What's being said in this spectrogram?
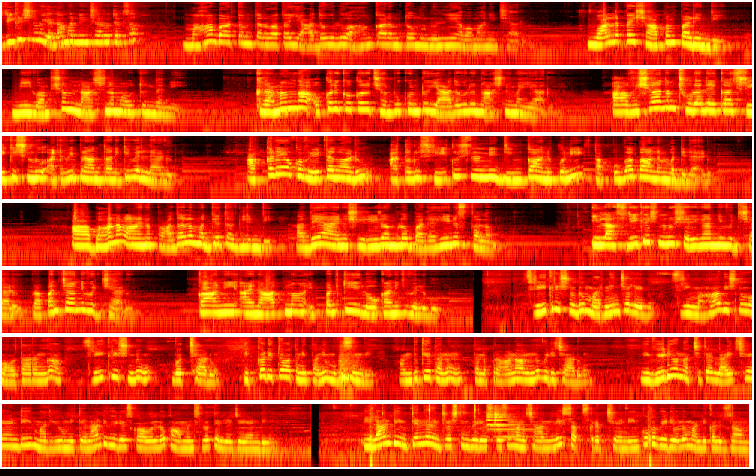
శ్రీకృష్ణుడు ఎలా మరణించాడో తెలుసా? మహాభారతం తర్వాత యాదవులు అహంకారంతో మునుల్ని అవమానించారు. వాళ్ళపై శాపం పడింది. మీ వంశం నాశనం అవుతుందని. క్రమంగా ఒకరికొకరు చంపుకుంటూ యాదవులు నాశనమయ్యారు. ఆ విషాదం చూడలేక శ్రీకృష్ణుడు అటవీ ప్రాంతానికి వెళ్ళాడు. అక్కడే ఒక వేటగాడు అతడు శ్రీకృష్ణుడిని జింక అనుకుని తప్పుగా బాణం వదిలాడు. ఆ బాణం ఆయన పాదాల మధ్య తగిలింది. అదే ఆయన శరీరంలో బలహీన స్థలం. ఇలా శ్రీకృష్ణుడు శరీరాన్ని విడిచాడు ప్రపంచాన్ని విడిచాడు. కానీ ఆయన ఆత్మ ఇప్పటికీ లోకానికి వెలుగు. శ్రీకృష్ణుడు మరణించలేదు. శ్రీ మహావిష్ణువు అవతారంగా శ్రీకృష్ణుడు వచ్చాడు. ఇక్కడితో అతని పని ముగిసింది. అందుకే తను తన ప్రాణాలను విడిచాడు. ఈ వీడియో నచ్చితే లైక్ చేయండి మరియు మీకు ఎలాంటి వీడియోస్ కావాలో కామెంట్స్లో తెలియజేయండి. ఇలాంటి ఇంకెన్నో ఇంట్రెస్టింగ్ వీడియోస్ కోసం మన ఛానల్ని సబ్స్క్రైబ్ చేయండి. ఇంకొక వీడియోలో మళ్ళీ కలుద్దాం.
